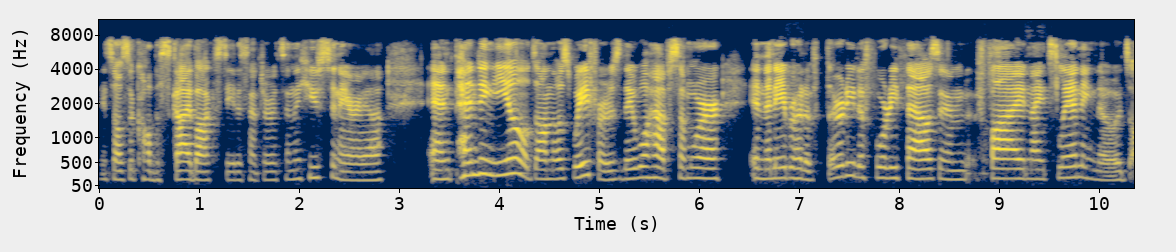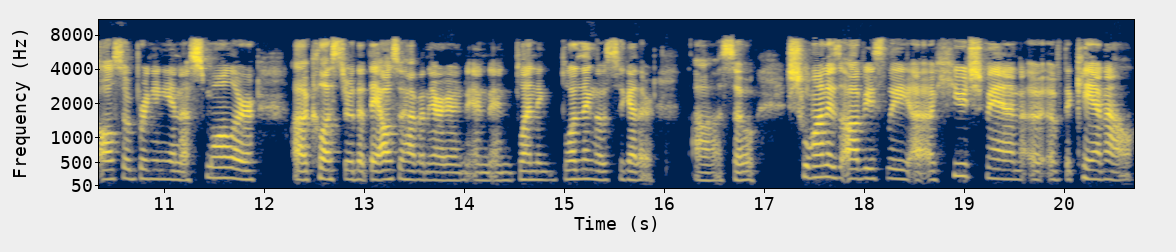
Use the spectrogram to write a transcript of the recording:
It's also called the Skybox data center. It's in the Houston area. And pending yields on those wafers, they will have somewhere in the neighborhood of 30 to 40,000 Phi Knights Landing nodes, also bringing in a smaller uh, cluster that they also have in there and, and, and blending, blending those together. Uh, so Schwan is obviously a, a huge fan of, of the KNL.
